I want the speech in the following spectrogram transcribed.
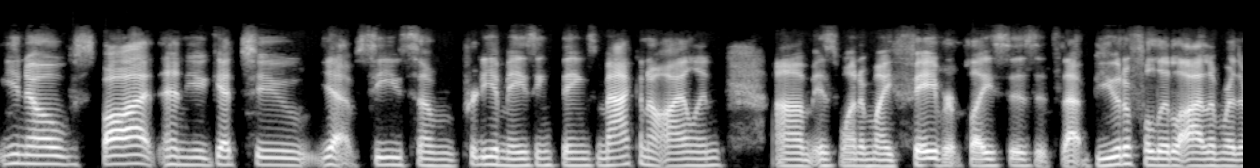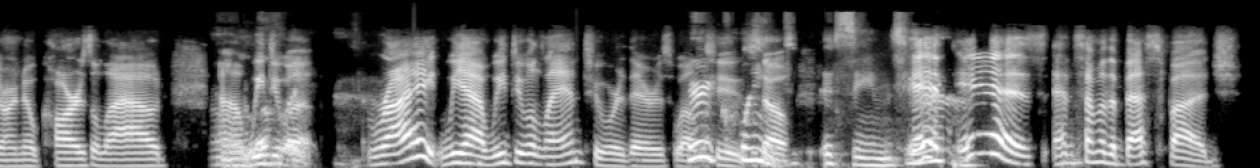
you know spot, and you get to yeah see some pretty amazing things. Mackinac Island um, is one of my favorite places. It's that beautiful little island where there are no cars allowed. Oh, um, we do a right, yeah, we do a land tour there as well Very too. Quaint, so it seems yeah. it is, and some of the best fudge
